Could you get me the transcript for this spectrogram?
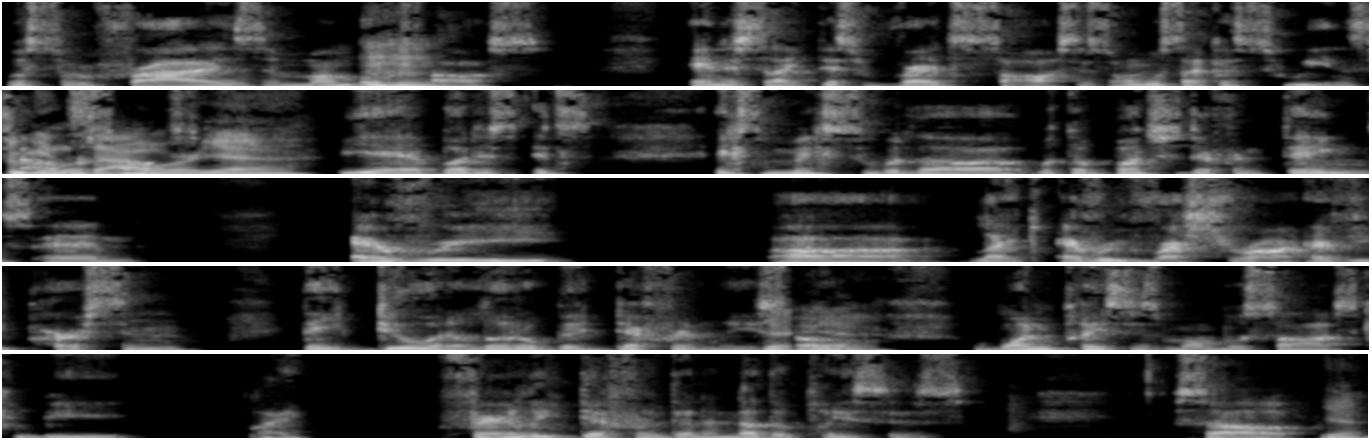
with some fries and mumbo mm-hmm. sauce. And it's like this red sauce. It's almost like a sweet and sour. Sweet and sour, sauce. yeah. Yeah, but it's it's it's mixed with a with a bunch of different things. And every uh like every restaurant, every person, they do it a little bit differently. So yeah. one place's mumbo sauce can be like fairly different than another place's. So yeah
